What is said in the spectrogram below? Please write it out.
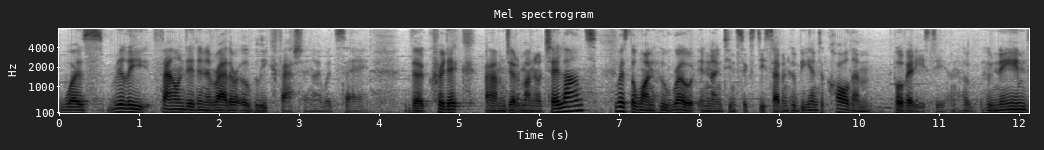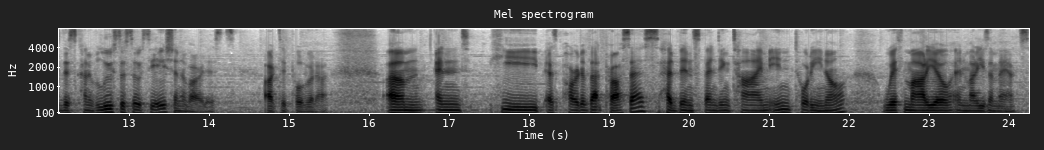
was really founded in a rather oblique fashion, I would say. The critic um, Germano Celant was the one who wrote in 1967, who began to call them poveristi, and who, who named this kind of loose association of artists, arte povera. Um, and he, as part of that process, had been spending time in Torino with Mario and Marisa Merz.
